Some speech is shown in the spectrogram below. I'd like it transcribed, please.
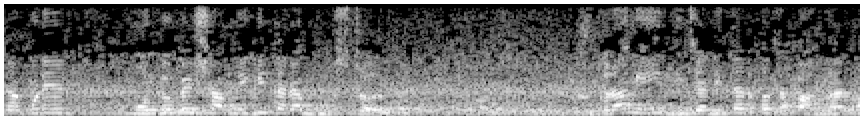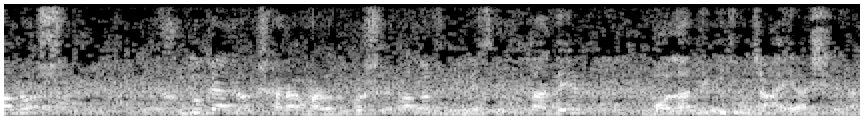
ঠাকুরের মণ্ডপের সামনে গিয়ে তারা বুক স্টল দেয় সুতরাং এই বিচারিতার কথা বাংলার মানুষ শুধু কেন সারা ভারতবর্ষের মানুষ বুঝেছে, তাদের বলাতে কিছু যায় আসে না।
